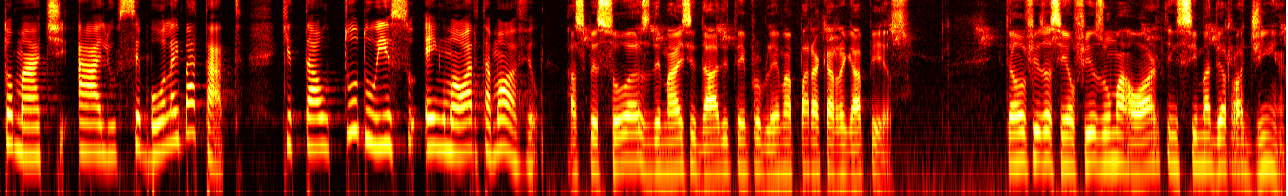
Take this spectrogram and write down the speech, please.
tomate, alho, cebola e batata. Que tal tudo isso em uma horta móvel? As pessoas de mais idade têm problema para carregar peso. Então eu fiz assim, eu fiz uma horta em cima de rodinha.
